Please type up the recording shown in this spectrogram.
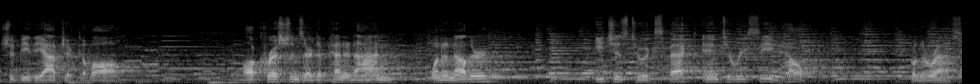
should be the object of all. All Christians are dependent on one another. Each is to expect and to receive help from the rest.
